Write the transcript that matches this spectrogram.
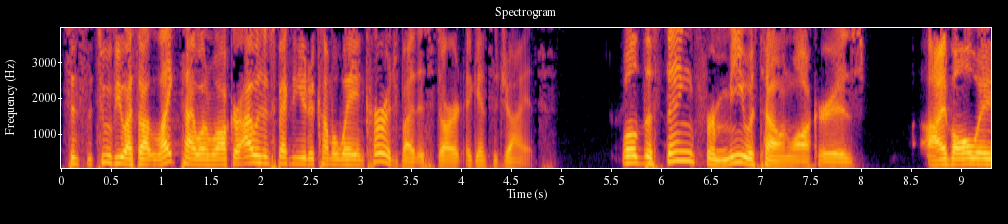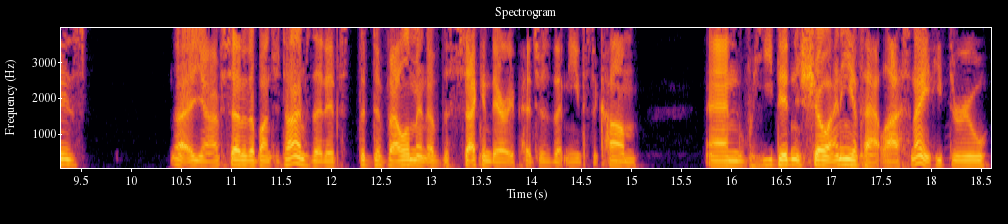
since the two of you I thought liked Taijuan Walker, I was expecting you to come away encouraged by this start against the Giants. Well, the thing for me with Taijuan Walker is I've always, uh, you know, I've said it a bunch of times that it's the development of the secondary pitches that needs to come. And he didn't show any of that last night. He threw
